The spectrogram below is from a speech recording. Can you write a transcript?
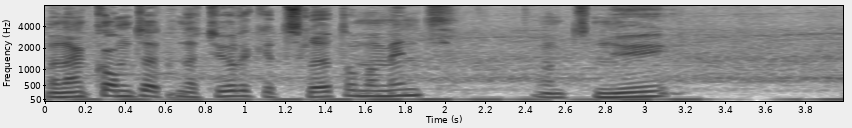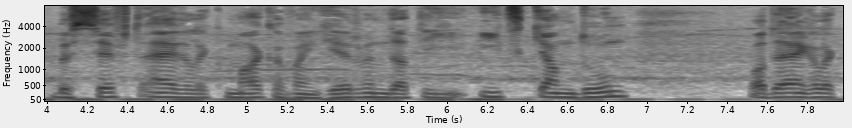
Maar dan komt het natuurlijk het sleutelmoment. Want nu beseft eigenlijk Maken van Gerwen dat hij iets kan doen wat eigenlijk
